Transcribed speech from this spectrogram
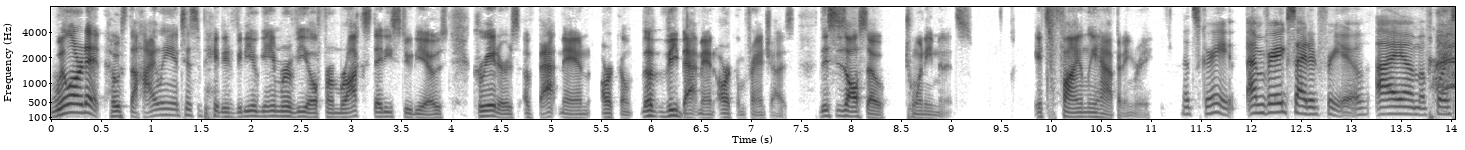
Will Arnett hosts the highly anticipated video game reveal from Rocksteady Studios, creators of Batman Arkham, the, the Batman Arkham franchise. This is also 20 minutes. It's finally happening, Ree. That's great. I'm very excited for you. I am, of course,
